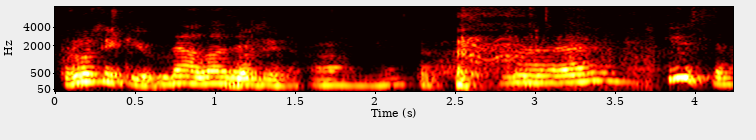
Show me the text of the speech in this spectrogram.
Прусиків? Да, ложи. Ложи. А, ну так. Ага, Вчився.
